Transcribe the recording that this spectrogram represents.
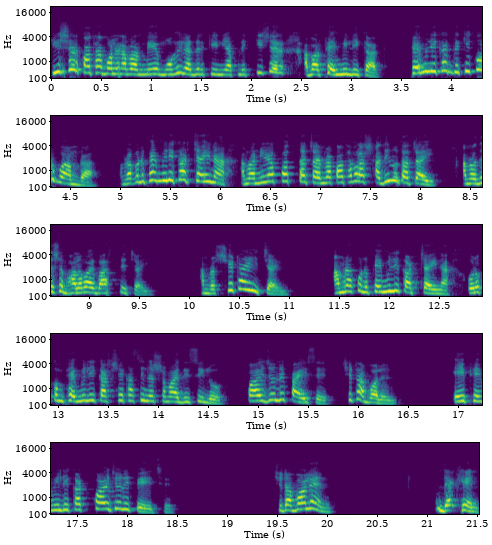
কিসের কথা বলেন আবার মেয়ে মহিলাদেরকে নিয়ে আপনি কিসের আবার ফ্যামিলি কার্ড ফ্যামিলি কার্ড দিয়ে কি করব আমরা? আমরা কোনো ফ্যামিলি কার্ড চাই না। আমরা নিরাপত্তা চাই, আমরা কথা বলার স্বাধীনতা চাই। আমরা দেশে ভালোভাবে বাঁচতে চাই। আমরা সেটাই চাই। আমরা কোনো ফ্যামিলি কার্ড চাই না। ওরকম ফ্যামিলি কার্ড শেখ হাসিনার সময় দিছিল। কয়জনে পাইছে? সেটা বলেন। এই ফ্যামিলি কার্ড কয়জনে পেয়েছে? সেটা বলেন। দেখেন,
